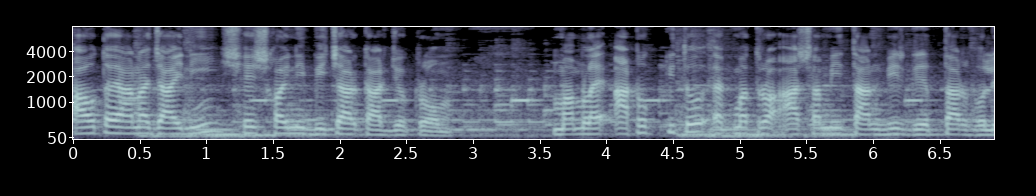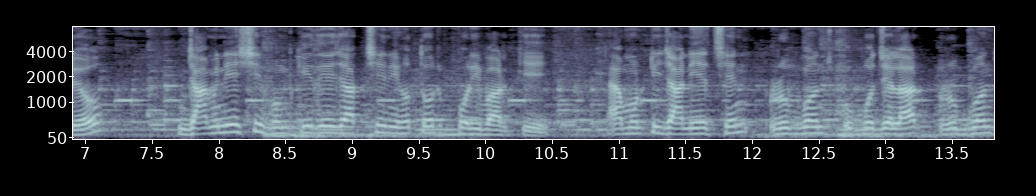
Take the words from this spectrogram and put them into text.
আওতায় আনা যায়নি, শেষ হয়নি বিচার কার্যক্রম। মামলায় আটককৃত একমাত্র আসামি তানভীর গ্রেপ্তার হলেও জামিনে এসে হুমকি দিয়ে যাচ্ছে নিহতর পরিবারকে। এমনটি জানিয়েছেন রূপগঞ্জ উপজেলার রূপগঞ্জ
